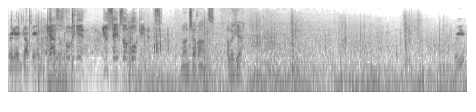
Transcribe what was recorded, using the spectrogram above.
Right there, dropping him. Gas is moving in. New safe zone located. Launcher rounds. Over here. Were you?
